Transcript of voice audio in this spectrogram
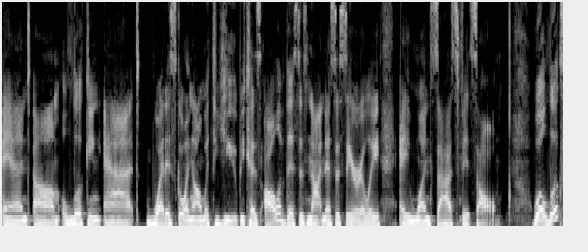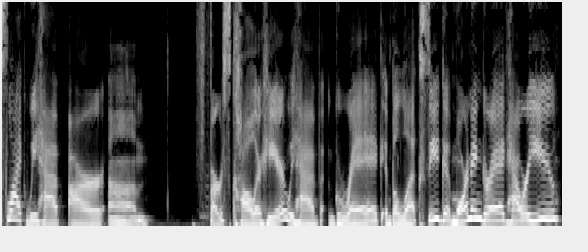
and um, looking at what is going on with you because all of this is not necessarily a one size fits all. Well, looks like we have our um, first caller here. We have Greg in Biloxi. Good morning, Greg. How are you?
